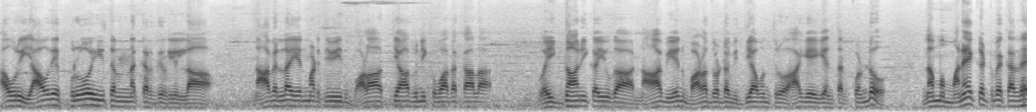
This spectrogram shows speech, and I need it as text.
ಅವರು ಯಾವುದೇ ಪುರೋಹಿತನನ್ನು ಕರೆದಿರಲಿಲ್ಲ. ನಾವೆಲ್ಲ ಏನು ಮಾಡ್ತೀವಿ? ಇದು ಭಾಳ ಅತ್ಯಾಧುನಿಕವಾದ ಕಾಲ. ವೈಜ್ಞಾನಿಕ ಯುಗ, ನಾವೇನು ಭಾಳ ದೊಡ್ಡ ವಿದ್ಯಾವಂತರು ಹಾಗೆ ಹೀಗೆ ಅಂತ ಅಂದ್ಕೊಂಡು ನಮ್ಮ ಮನೆ ಕಟ್ಟಬೇಕಾದ್ರೆ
